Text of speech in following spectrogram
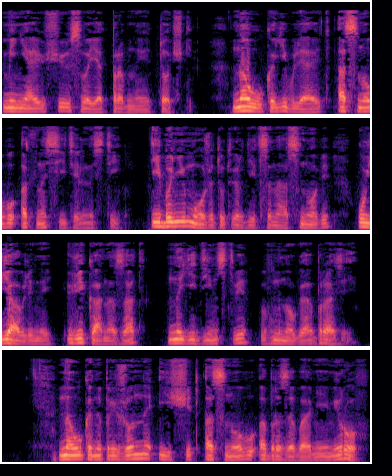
меняющую свои отправные точки. Наука являет основу относительности, ибо не может утвердиться на основе, уявленной века назад на единстве в многообразии. Наука напряженно ищет основу образования миров.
